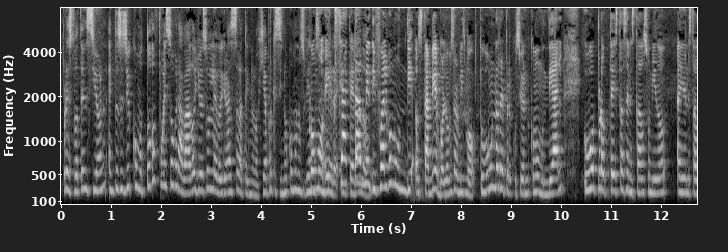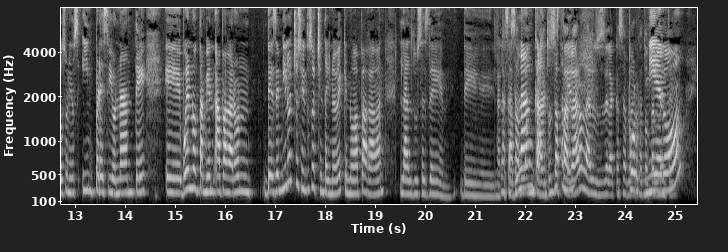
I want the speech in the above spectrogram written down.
prestó atención. Entonces yo como todo fue eso grabado, yo eso le doy gracias a la tecnología porque si no, ¿cómo nos hubiéramos Como enter- exactamente, enterado? y fue algo mundial, o sea, también volvemos a lo mismo, tuvo una repercusión como mundial, hubo protestas en Estados Unidos, en Estados Unidos impresionante, Eh, bueno, también apagaron desde 1889 que no apagaban las luces de, de la, Casa, Blanca, Entonces apagaron las luces de la Casa Blanca por totalmente. miedo.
